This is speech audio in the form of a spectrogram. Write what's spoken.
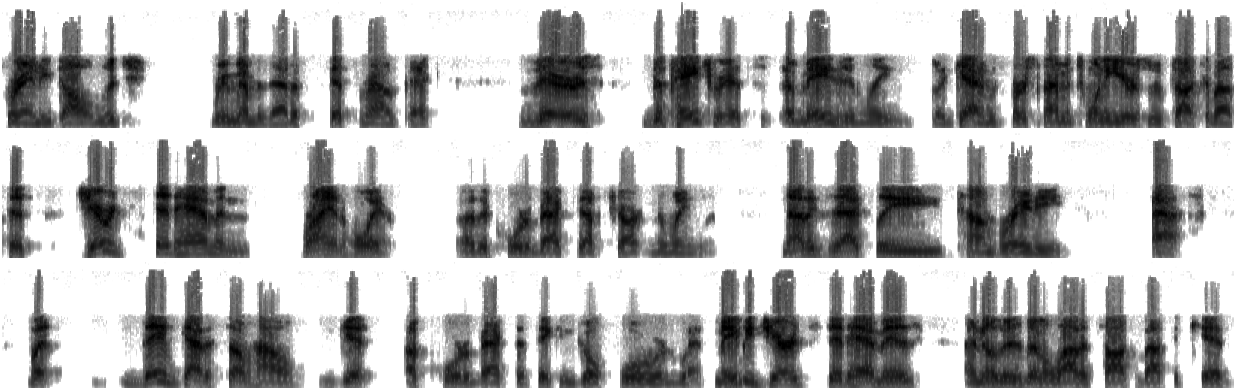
for Andy Dalton, which remember that a fifth round pick. There's the Patriots, amazingly, again, first time in 20 years we've talked about this. Jarrett Stidham and Brian Hoyer are the quarterback depth chart in New England. Not exactly Tom Brady esque, but they've got to somehow get a quarterback that they can go forward with. Maybe Jarrett Stidham is. I know there's been a lot of talk about the kid,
